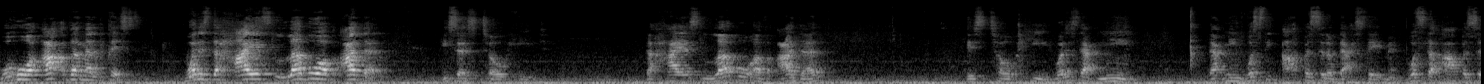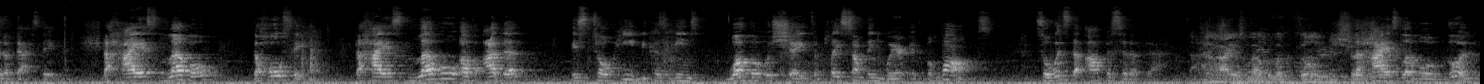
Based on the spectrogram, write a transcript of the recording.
وهو أعظم القسط what is the highest level of adl? He says tawheed. The highest level of adl is tawheed. What does that mean? That means what's the opposite of that statement? What's the opposite of that statement? The highest level, the whole statement. The highest level of adl is tawheed because it means wada shay to place something where it belongs. So what's the opposite of that? The highest level of dhulm is The highest level of dhulm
